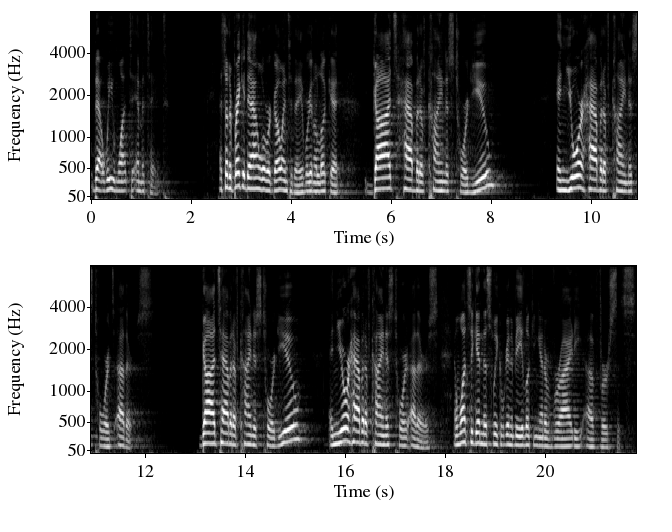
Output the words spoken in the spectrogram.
that we want to imitate. And so, to break it down where we're going today, we're going to look at God's habit of kindness toward you and your habit of kindness towards others. God's habit of kindness toward you and your habit of kindness toward others. And once again, this week, we're going to be looking at a variety of verses.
